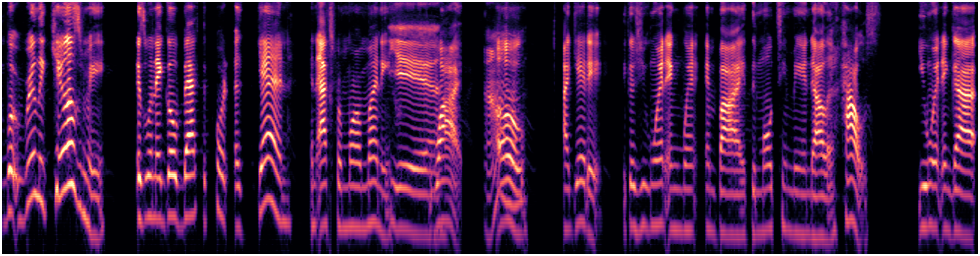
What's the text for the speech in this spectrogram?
what really kills me is when they go back to court again and ask for more money. Yeah. Why? I "Oh, I get it. Because you went and went and buy the multi-million dollar house. You went and got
